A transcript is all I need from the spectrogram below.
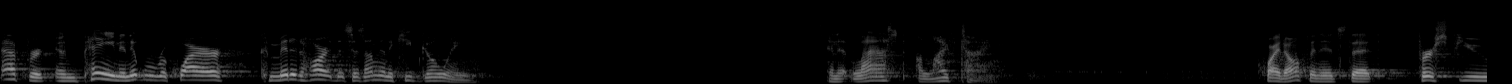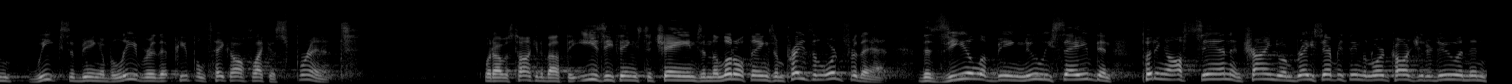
effort and pain, and it will require committed heart that says, I'm going to keep going. And it lasts a lifetime. Quite often, it's that first few weeks of being a believer that people take off like a sprint. What I was talking about, the easy things to change and the little things, and praise the Lord for that. The zeal of being newly saved and putting off sin and trying to embrace everything the Lord calls you to do, and then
